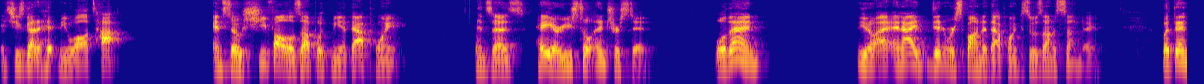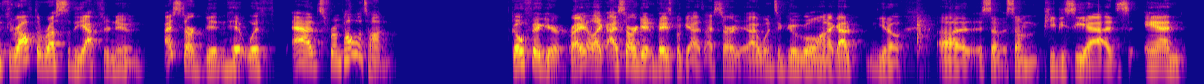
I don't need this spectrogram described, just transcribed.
and she's got to hit me while it's hot. And so she follows up with me at that point and says, Hey, are you still interested? Well, then, you know, and I didn't respond at that point because it was on a Sunday. But then throughout the rest of the afternoon, I start getting hit with ads from Peloton. Go figure, right? Like I started getting Facebook ads. I started, I went to Google and I got, you know, uh, some some PPC ads, and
